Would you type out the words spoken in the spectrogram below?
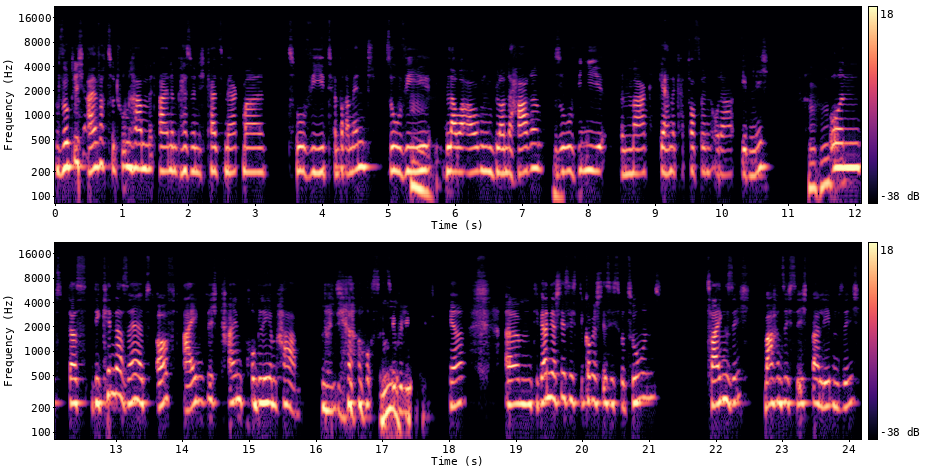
wirklich einfach zu tun haben mit einem Persönlichkeitsmerkmal, so wie Temperament, so wie Mhm. blaue Augen, blonde Haare, Mhm. so wie äh, mag gerne Kartoffeln oder eben nicht. Mhm. Und dass die Kinder selbst oft eigentlich kein Problem haben mit ihrer Mhm. Hochsensibilität. Ja, ähm, die werden ja schließlich, die kommen ja schließlich so zu uns, zeigen sich, machen sich sichtbar, leben sich.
